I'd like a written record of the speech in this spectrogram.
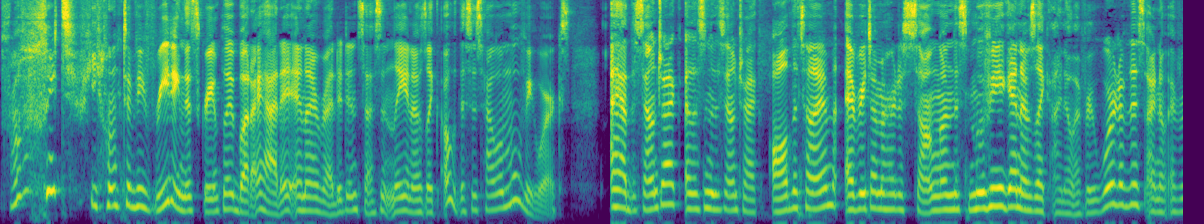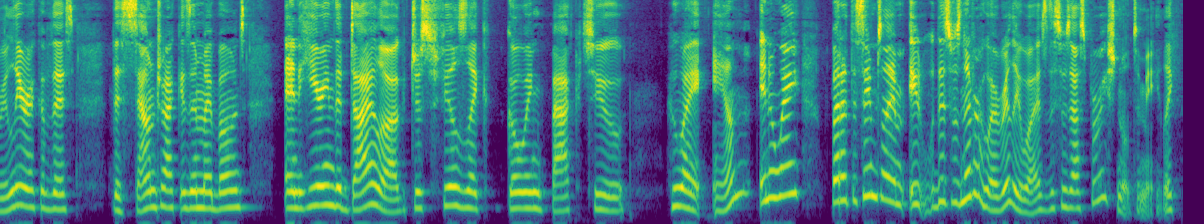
probably too young to be reading the screenplay, but I had it and I read it incessantly. And I was like, oh, this is how a movie works. I had the soundtrack. I listened to the soundtrack all the time. Every time I heard a song on this movie again, I was like, I know every word of this. I know every lyric of this. This soundtrack is in my bones. And hearing the dialogue just feels like going back to who I am in a way. But at the same time, it, this was never who I really was. This was aspirational to me. Like,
